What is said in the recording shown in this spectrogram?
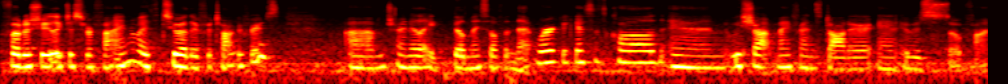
photo shoot, like just for fun, with two other photographers. Um, trying to like build myself a network, I guess it's called. And we shot my friend's daughter, and it was so fun.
